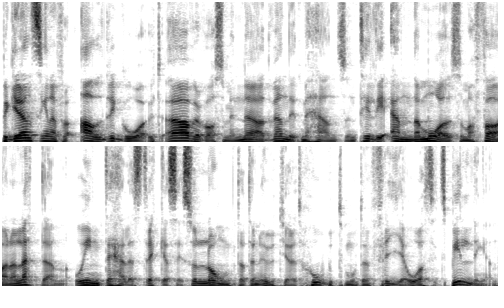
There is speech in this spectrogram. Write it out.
Begränsningarna får aldrig gå utöver vad som är nödvändigt med hänsyn till det ändamål som har föranlett den och inte heller sträcka sig så långt att den utgör ett hot mot den fria åsiktsbildningen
